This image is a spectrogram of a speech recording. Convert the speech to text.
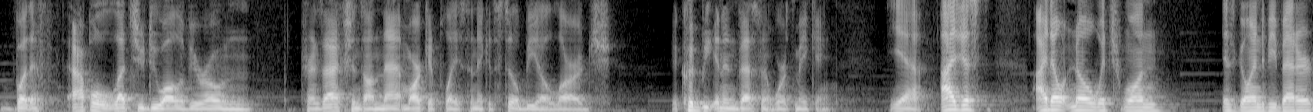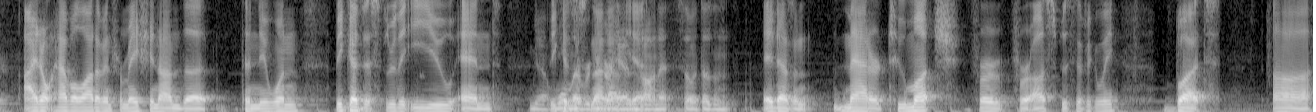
but if Apple lets you do all of your own transactions on that marketplace, then it could still be a large it could be an investment worth making. Yeah, I just I don't know which one is going to be better. I don't have a lot of information on the the new one because it's through the EU and Yeah, because we'll it's never get not our out hands yet. on it, so it doesn't It doesn't matter too much for for us specifically, but uh,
